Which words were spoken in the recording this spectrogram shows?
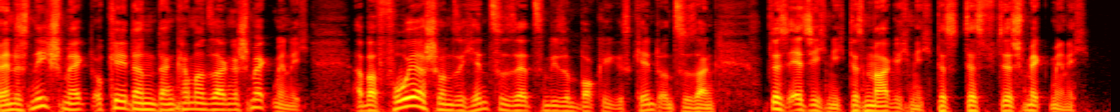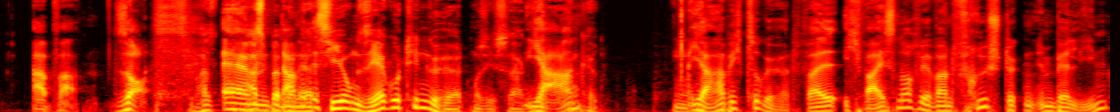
Wenn es nicht schmeckt, okay, dann, dann kann man sagen, es schmeckt mir nicht. Aber vorher schon sich hinzusetzen wie so ein bockiges Kind und zu sagen, das esse ich nicht, das mag ich nicht, das, das, das schmeckt mir nicht. Abwarten. So. Du hast, ähm, hast bei meiner Erziehung sehr gut hingehört, muss ich sagen. Ja. Danke. Ja, habe ich zugehört, weil ich weiß noch, wir waren frühstücken in Berlin,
